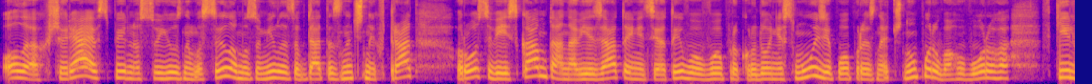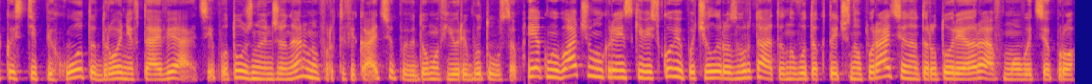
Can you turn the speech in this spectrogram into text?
Олег Ширяєв спільно з союзними силами зуміли завдати значних втрат розвійськам та нав'язати ініціативу в прикордонній смузі, попри значну перевагу ворога в кількості піхоти, дронів та авіації. Потужну інженерну фортифікацію повідомив Юрій Бутусов. Як ми бачимо, українські військові почали розгортати нову тактичну операцію на території РФ. Мовиться про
